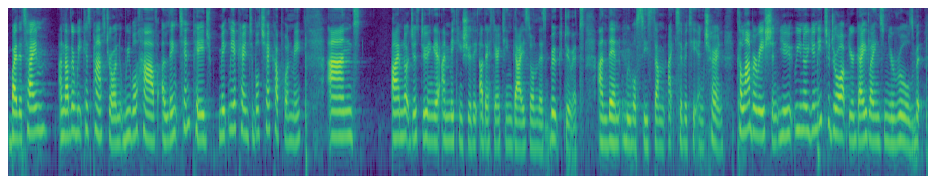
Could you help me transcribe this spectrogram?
by the time another week has passed, Ron, we will have a LinkedIn page. Make me accountable, check up on me. And I'm not just doing it, I'm making sure the other 13 guys on this book do it. And then we will see some activity in churn. Collaboration, you, you know, you need to draw up your guidelines and your rules, but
